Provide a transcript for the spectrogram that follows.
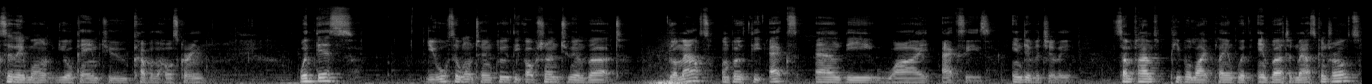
so they want your game to cover the whole screen. With this, you also want to include the option to invert your mouse on both the X and the Y axes individually. Sometimes people like playing with inverted mouse controls,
